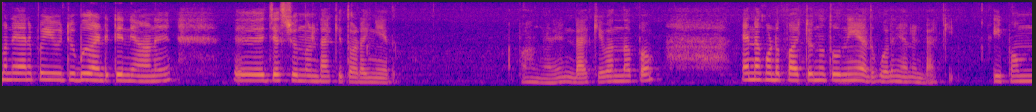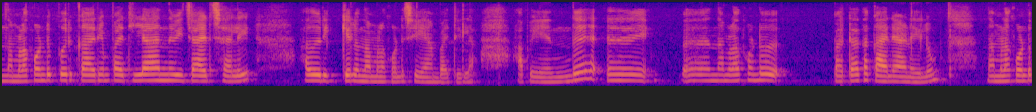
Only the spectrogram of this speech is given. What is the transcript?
പറഞ്ഞാൽ ഞാനിപ്പോൾ യൂട്യൂബ് കണ്ടിട്ട് തന്നെയാണ് ജസ്റ്റ് ഒന്ന് ഉണ്ടാക്കി തുടങ്ങിയത്. അപ്പോൾ അങ്ങനെ ഉണ്ടാക്കി വന്നപ്പം എന്നെ കൊണ്ട് പറ്റുമെന്ന് തോന്നി അതുപോലെ ഞാൻ ഉണ്ടാക്കി ഇപ്പം നമ്മളെ കൊണ്ട് ഇപ്പോൾ ഒരു കാര്യം പറ്റില്ല എന്ന് വിചാരിച്ചാൽ അതൊരിക്കലും നമ്മളെ കൊണ്ട് ചെയ്യാൻ പറ്റില്ല. അപ്പോൾ എന്ത് നമ്മളെ കൊണ്ട് പറ്റാത്ത കാര്യമാണെങ്കിലും നമ്മളെ കൊണ്ട്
